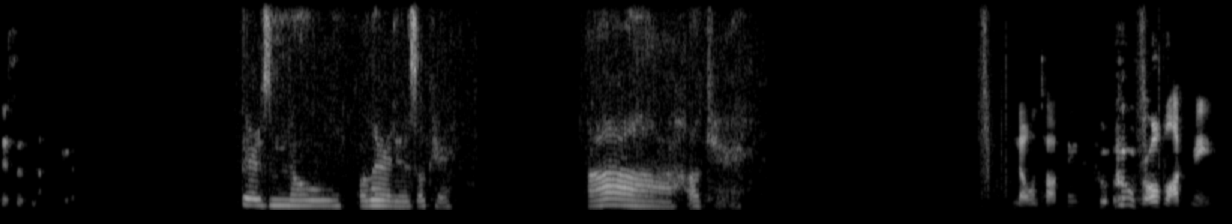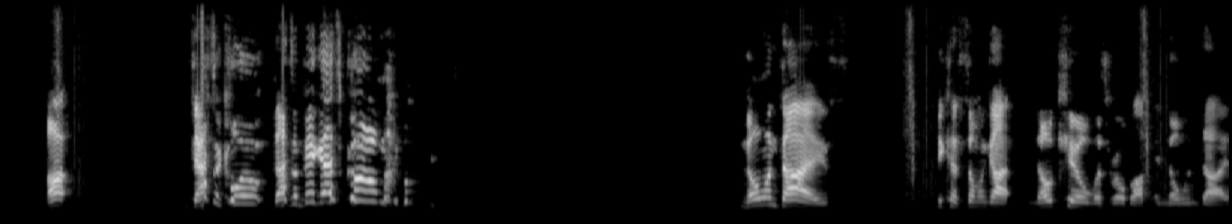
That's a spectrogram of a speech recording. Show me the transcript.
This is not. Good. There's no. Oh, there it is. Okay. Ah, okay. No one talking. Who who roleblocked me? Uh, that's a clue. That's a big ass clue. no one dies because someone got no kill was roleblocked and no one died.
